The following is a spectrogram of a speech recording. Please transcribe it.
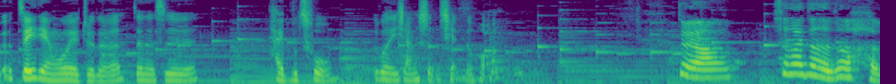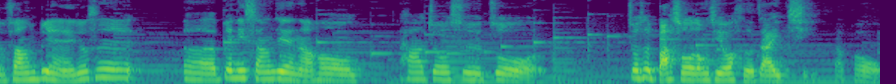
的，这一点我也觉得真的是还不错。如果你想省钱的话，对啊，现在真的真的很方便，就是呃便利商店，然后它就是做，就是把所有东西都合在一起，然后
